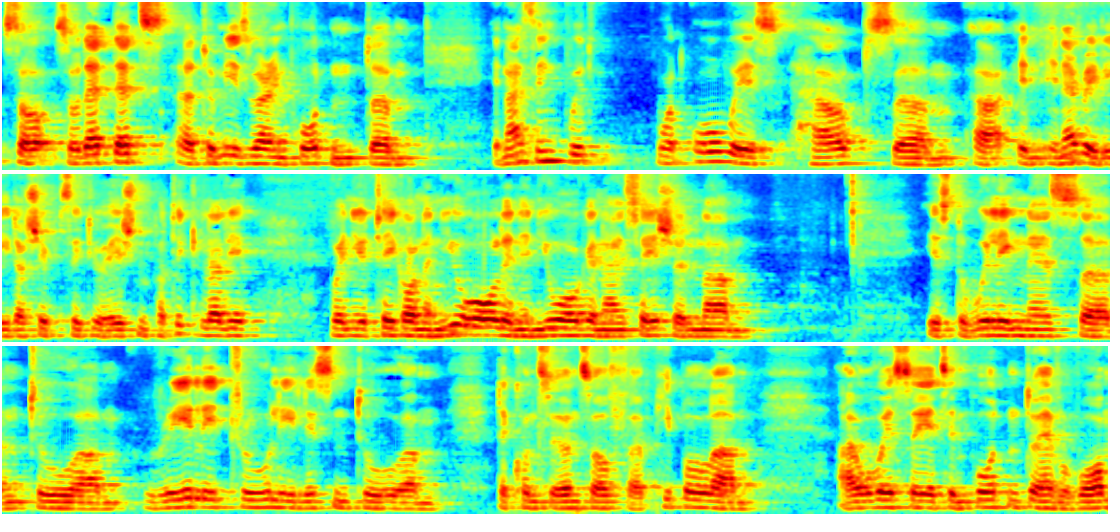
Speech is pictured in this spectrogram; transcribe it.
so, so that that's to me is very important. Um, and I think with what always helps um, in in every leadership situation, particularly when you take on a new role in a new organization. Um, is the willingness um, to um, really truly listen to um, the concerns of uh, people. Um, I always say it's important to have a warm,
